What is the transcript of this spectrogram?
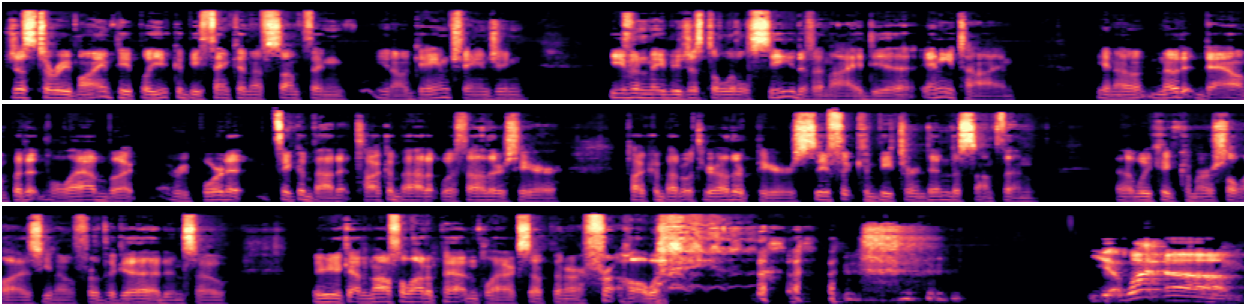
just to remind people you could be thinking of something, you know, game changing, even maybe just a little seed of an idea anytime. You know, note it down, put it in the lab book, report it, think about it, talk about it with others here, talk about it with your other peers, see if it can be turned into something that we can commercialize, you know, for the good. And so we've got an awful lot of patent plaques up in our front hallway. yeah. What, um,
